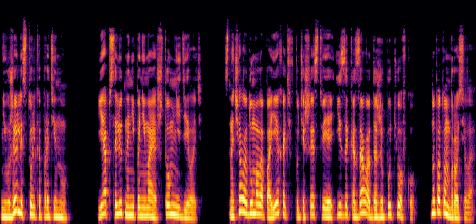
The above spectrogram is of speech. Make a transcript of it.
Неужели столько протяну? Я абсолютно не понимаю, что мне делать. Сначала думала поехать в путешествие и заказала даже путевку, но потом бросила.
